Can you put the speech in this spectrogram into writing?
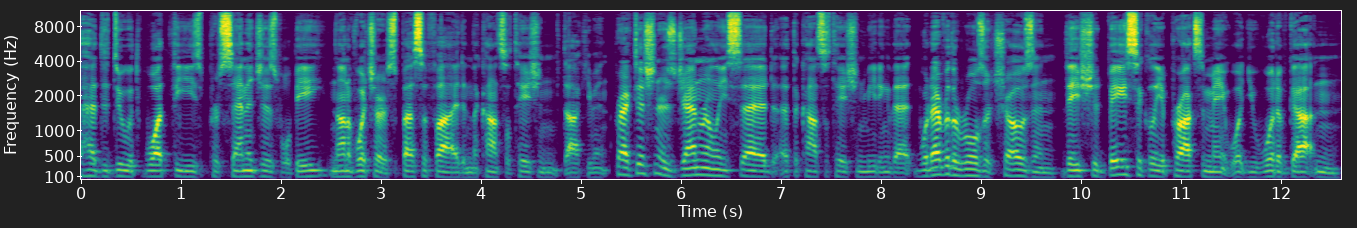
had to do with what these percentages will be, none of which are specified in the consultation document. Practitioners generally said at the consultation meeting that whatever the rules are chosen, they should basically approximate what you would have gotten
